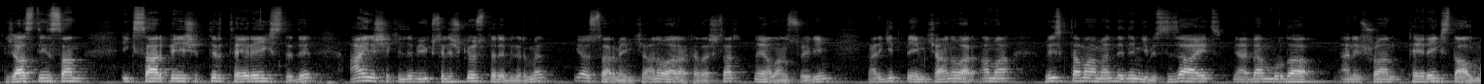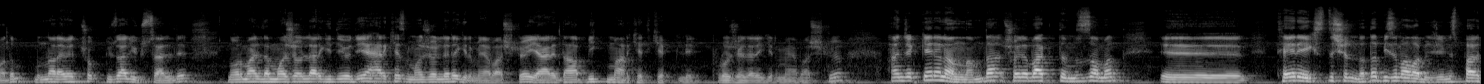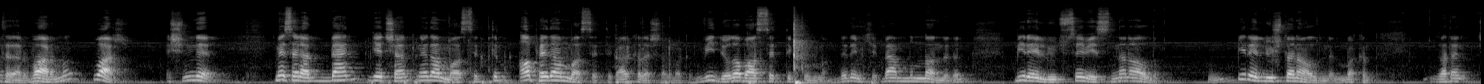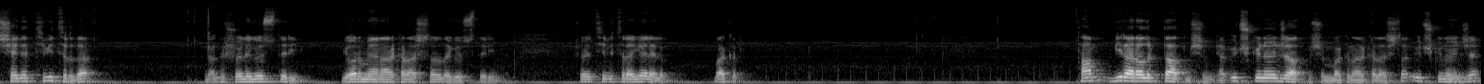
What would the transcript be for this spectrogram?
Just Insan XRP eşittir TRX dedi. Aynı şekilde bir yükseliş gösterebilir mi? Gösterme imkanı var arkadaşlar. Ne yalan söyleyeyim. Yani gitme imkanı var ama risk tamamen dediğim gibi size ait. Yani ben burada hani şu an TRX de almadım. Bunlar evet çok güzel yükseldi. Normalde majörler gidiyor diye herkes majörlere girmeye başlıyor. Yani daha big market cap'li projelere girmeye başlıyor. Ancak genel anlamda şöyle baktığımız zaman e, TRX dışında da bizim alabileceğimiz pariteler var mı? Var. E şimdi mesela ben geçen neden bahsettim? AP'den bahsettik arkadaşlar bakın. Videoda bahsettik bundan. Dedim ki ben bundan dedim 1.53 seviyesinden aldım. 1.53'ten aldım dedim. Bakın zaten şeyde Twitter'da bakın şöyle göstereyim. Görmeyen arkadaşlara da göstereyim. Şöyle Twitter'a gelelim. Bakın Tam 1 Aralık'ta atmışım. Ya 3 gün önce atmışım bakın arkadaşlar. 3 gün önce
